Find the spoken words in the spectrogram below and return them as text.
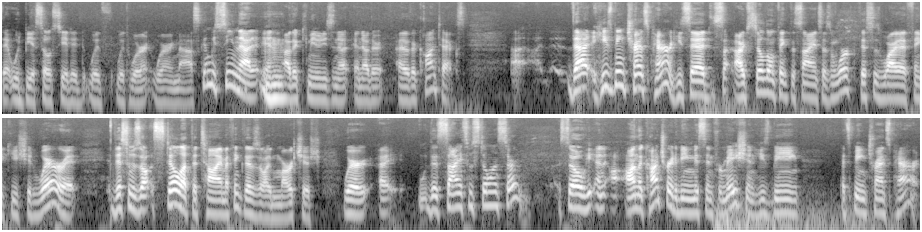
that would be associated with with wearing, wearing masks, and we've seen that in mm-hmm. other communities and other other contexts. Uh, that he's being transparent. He said, "I still don't think the science doesn't work. This is why I think you should wear it." This was still at the time, I think this was like Marchish, where uh, the science was still uncertain. so he, and on the contrary to being misinformation, he's being it's being transparent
